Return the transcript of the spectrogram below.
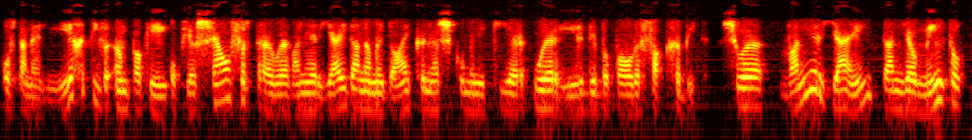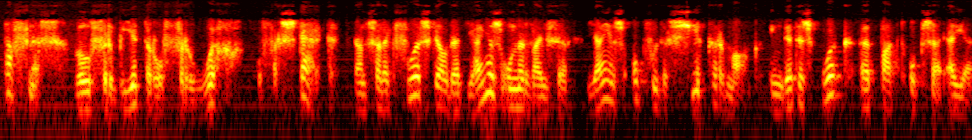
of dan 'n negatiewe impak hê op jou selfvertroue wanneer jy dan nou met daai kinders kommunikeer oor hierdie bepaalde vakgebied. So wanneer jy dan jou mental toughness wil verbeter of verhoog of versterk, dan sal ek voorstel dat jy as onderwyser, jy as opvoeder seker maak en dit is ook 'n pad op sy eie.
